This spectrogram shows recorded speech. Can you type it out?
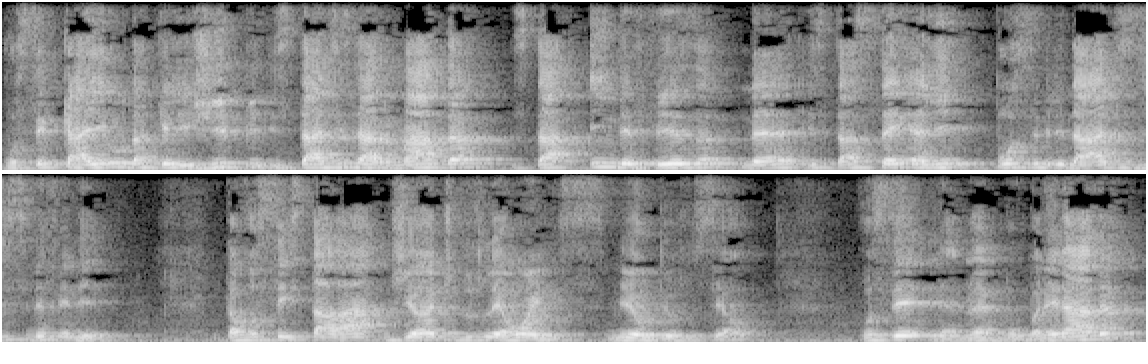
você caiu daquele jipe, está desarmada, está indefesa, né, está sem ali possibilidades de se defender. Então você está lá diante dos leões, meu Deus do céu. Você né, não é boba nem nada.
